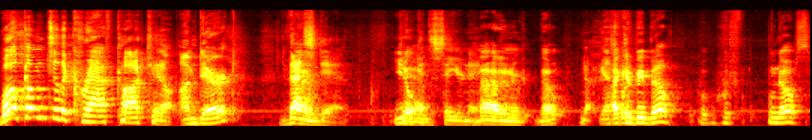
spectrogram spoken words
Welcome to the Craft Cocktail. I'm Derek. That's I'm Dan. You don't get to say your name. No, I don't even. Nope. No, I could be Bill. Who, who- who knows?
